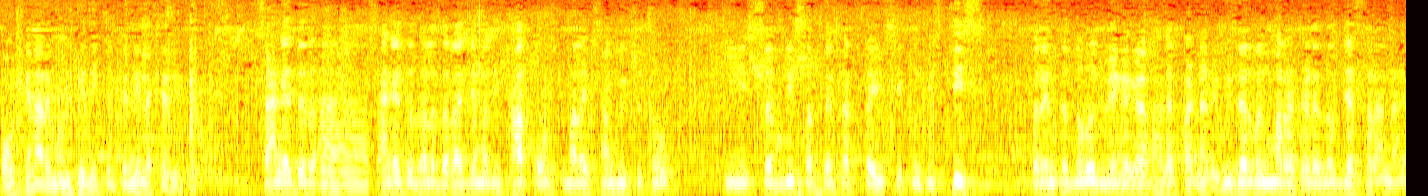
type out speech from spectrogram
पाऊस येणार आहे म्हणून हे देखील त्यांनी लक्षात घ्यायचं सांगायचं सांगायचं झालं तर राज्यामध्ये हा पाऊस तुम्हाला एक सांगू इच्छितो की सव्वीस सत्तावीस अठ्ठावीस एकोणतीस तीस पर्यंत दररोज वेगवेगळ्या भागात पाडणार आहे विदर्भ आणि मराठवाड्यातच जास्त राहणार आहे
